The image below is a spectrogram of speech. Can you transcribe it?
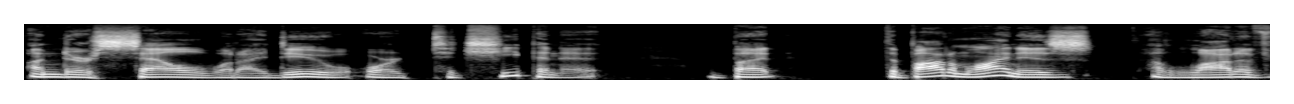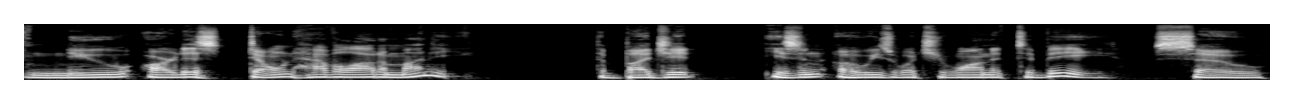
undersell what I do or to cheapen it, but the bottom line is a lot of new artists don't have a lot of money. The budget isn't always what you want it to be. So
